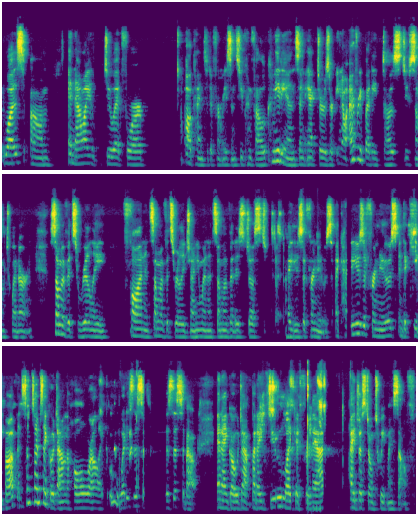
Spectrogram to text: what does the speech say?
it was um and now I do it for all kinds of different reasons. You can follow comedians and actors or you know, everybody does do some Twitter and some of it's really fun and some of it's really genuine and some of it is just I use it for news. I kind of use it for news and to keep up and sometimes I go down the hole where I'm like, "Ooh, what is this? Is this about?" And I go down, but I do like it for that I just don't tweet myself.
